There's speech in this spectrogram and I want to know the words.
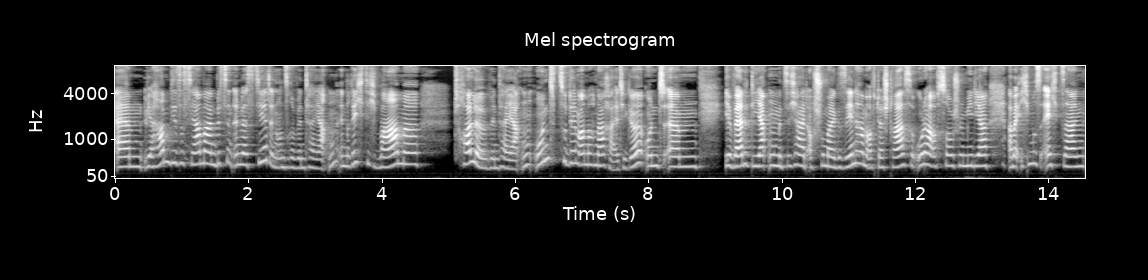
Ähm, wir haben dieses Jahr mal ein bisschen investiert in unsere Winterjacken, in richtig warme, tolle Winterjacken und zudem auch noch nachhaltige. Und ähm, ihr werdet die Jacken mit Sicherheit auch schon mal gesehen haben auf der Straße oder auf Social Media. Aber ich muss echt sagen,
